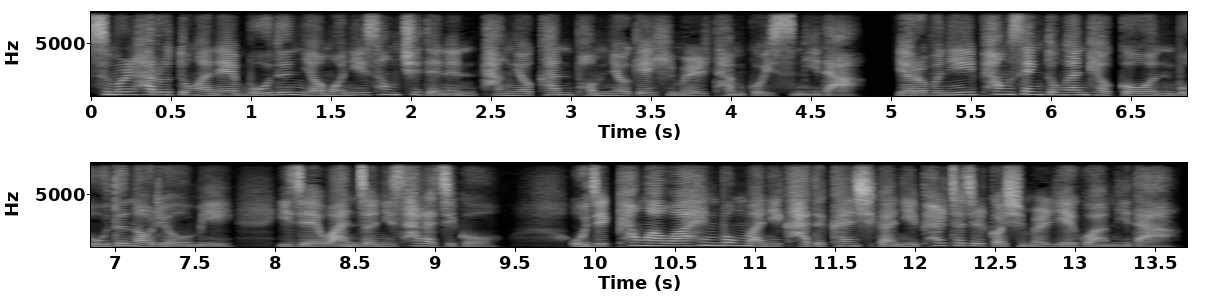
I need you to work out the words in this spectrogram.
20하루 동안의 모든 염원이 성취되는 강력한 법력의 힘을 담고 있습니다. 여러분이 평생 동안 겪어온 모든 어려움이 이제 완전히 사라지고 오직 평화와 행복만이 가득한 시간이 펼쳐질 것임을 예고합니다.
